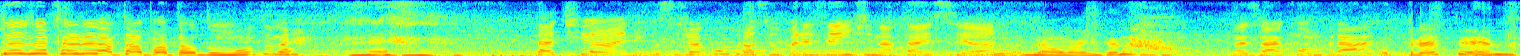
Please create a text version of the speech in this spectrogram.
Desejo Feliz Natal para todo mundo, né? Tatiane, você já comprou seu presente de Natal esse ano? Não, ainda não. Mas vai comprar? Pretendo.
